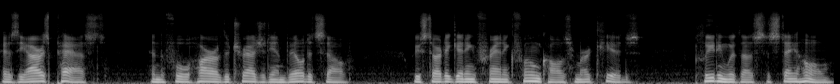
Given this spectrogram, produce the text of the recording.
As the hours passed and the full horror of the tragedy unveiled itself, we started getting frantic phone calls from our kids, pleading with us to stay home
